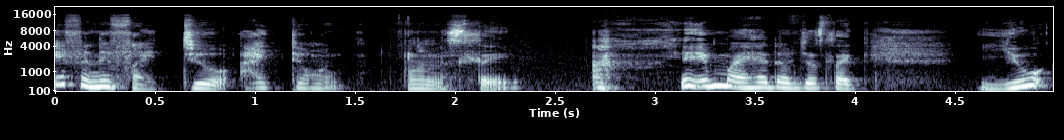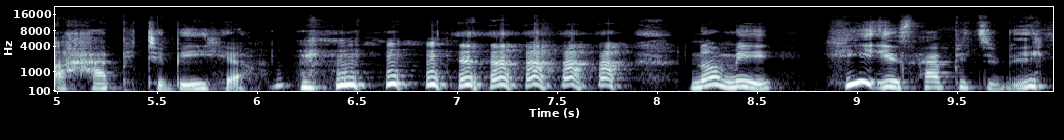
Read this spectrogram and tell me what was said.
even if I do, I don't, honestly. In my head, I'm just like, you are happy to be here. Not me. He is happy to be.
